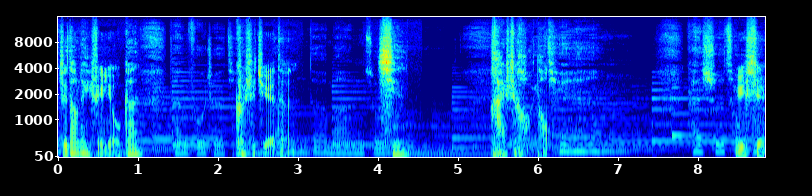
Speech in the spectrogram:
直到泪水流干，可是觉得心还是好痛。于是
